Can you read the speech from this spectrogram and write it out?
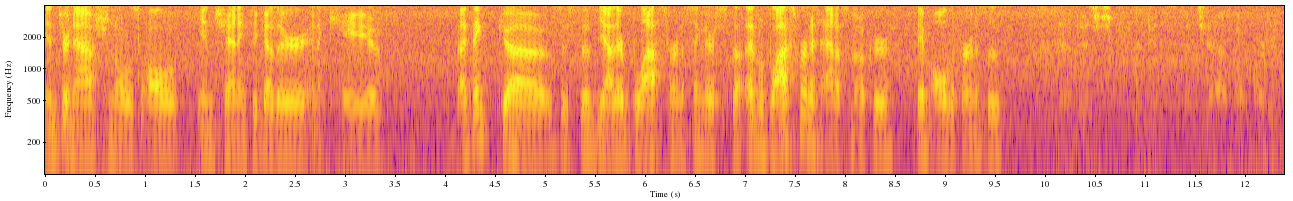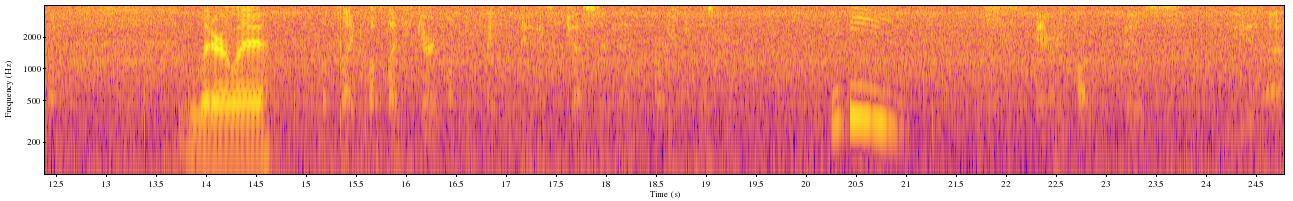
internationals all enchanting together in a cave. I think, uh, is this, yeah, they're blast furnacing their stuff. They have a blast furnace and a smoker. They have all the furnaces. Yeah, it is just crickets, the chat about party of one. Literally. Looks like, looks like Scary Pumpkin Face is getting a suggestion in party of this Yippee! Scary Pumpkin Face needed ad.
